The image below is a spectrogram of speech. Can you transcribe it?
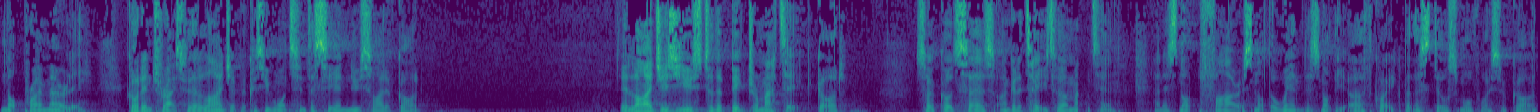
Not primarily. God interacts with Elijah because he wants him to see a new side of God. Elijah's used to the big dramatic God. So God says, I'm going to take you to a mountain. And it's not the fire, it's not the wind, it's not the earthquake, but the still small voice of God.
